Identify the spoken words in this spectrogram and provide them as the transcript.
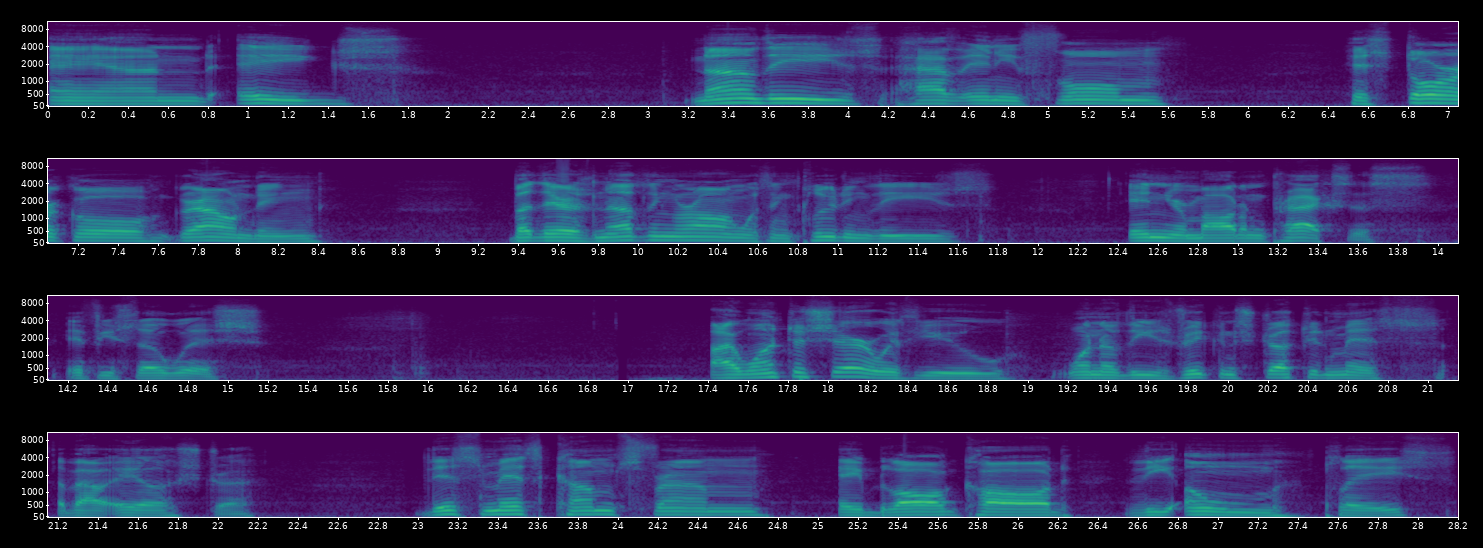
and eggs. None of these have any firm historical grounding, but there is nothing wrong with including these in your modern praxis, if you so wish. I want to share with you one of these reconstructed myths about Eostre. This myth comes from a blog called The Ohm Place.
